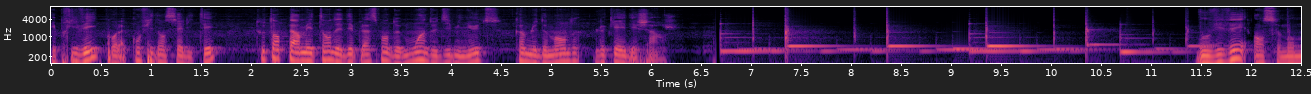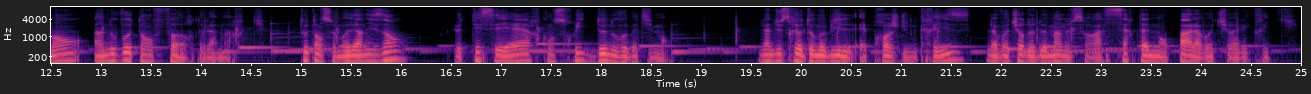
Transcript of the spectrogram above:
et privées pour la confidentialité, tout en permettant des déplacements de moins de 10 minutes, comme le demande le cahier des charges. Vous vivez en ce moment un nouveau temps fort de la marque. Tout en se modernisant, le TCR construit deux nouveaux bâtiments. L'industrie automobile est proche d'une crise, la voiture de demain ne sera certainement pas la voiture électrique.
